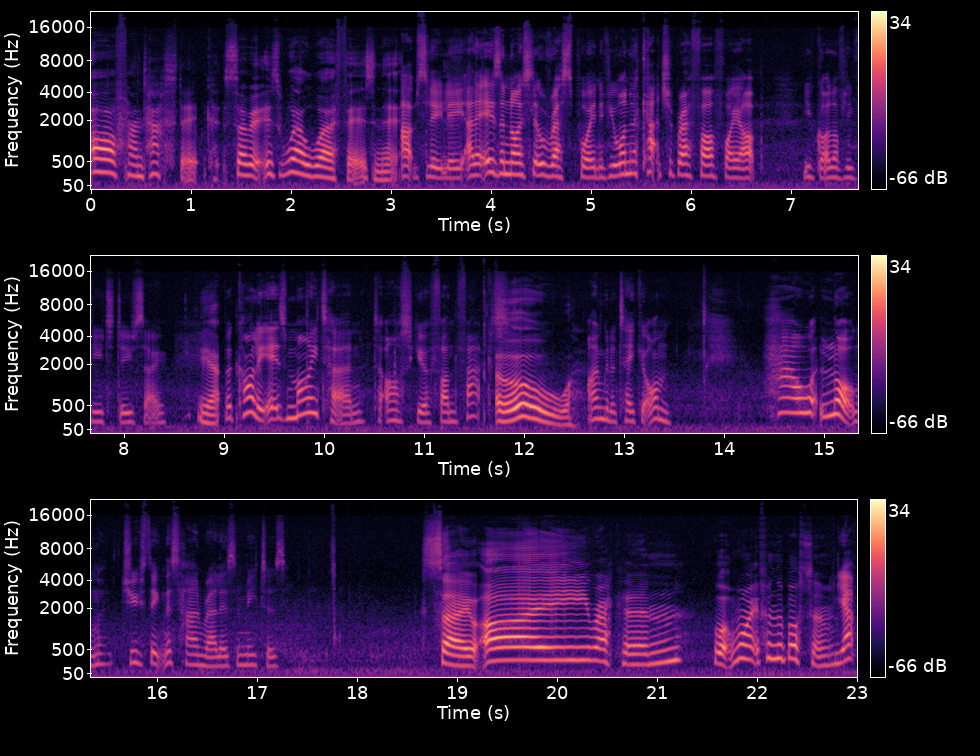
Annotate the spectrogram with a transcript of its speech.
are fantastic, so it is well worth it, isn't it? Absolutely. And it is a nice little rest point. If you want to catch your breath halfway up, you've got a lovely view to do so. Yeah. But Carly, it's my turn to ask you a fun fact. Oh, I'm going to take it on. How long do you think this handrail is in metres? so I reckon, what, right from the bottom? Yep,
